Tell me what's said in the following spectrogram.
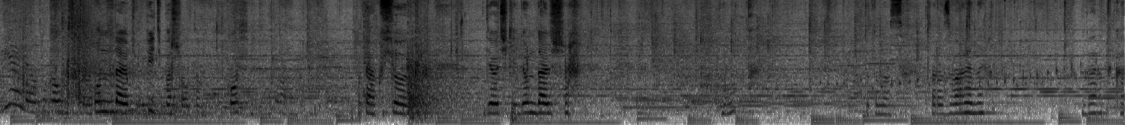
Я я Только он, да, пить пошел там кофе. Так, все, девочки, идем дальше. Оп. Тут у нас развалины городка.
